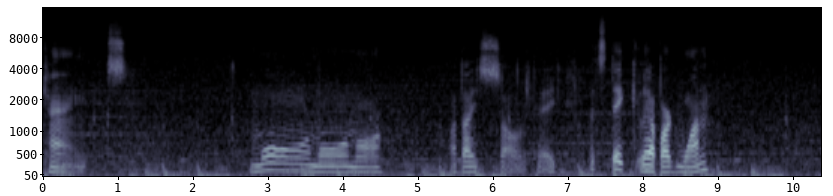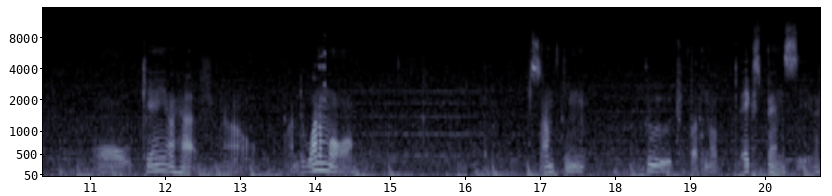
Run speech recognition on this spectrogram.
tanks. More, more, more. What I shall take. Let's take Leopard 1. Okay, I have and one more. Something good, but not expensive.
